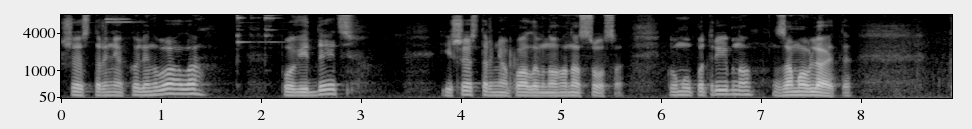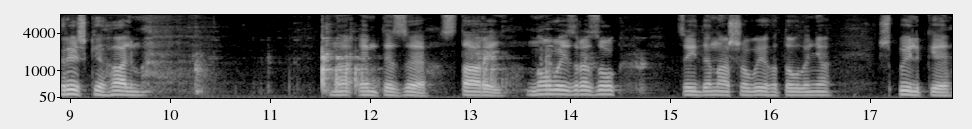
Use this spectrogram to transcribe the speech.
шестерня колінвала, повідець і шестерня паливного насоса. Кому потрібно, замовляйте. Кришки гальм на МТЗ старий новий зразок. Це йде наше виготовлення. Шпильки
